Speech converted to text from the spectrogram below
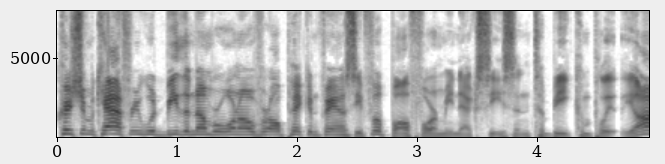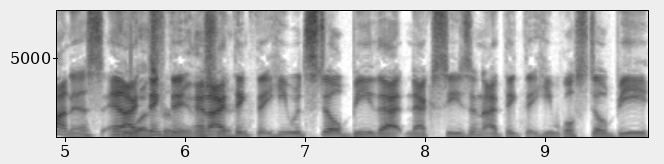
Christian McCaffrey would be the number one overall pick in fantasy football for me next season, to be completely honest. And He I think that, and I think that he would still be that next season. I think that he will still be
